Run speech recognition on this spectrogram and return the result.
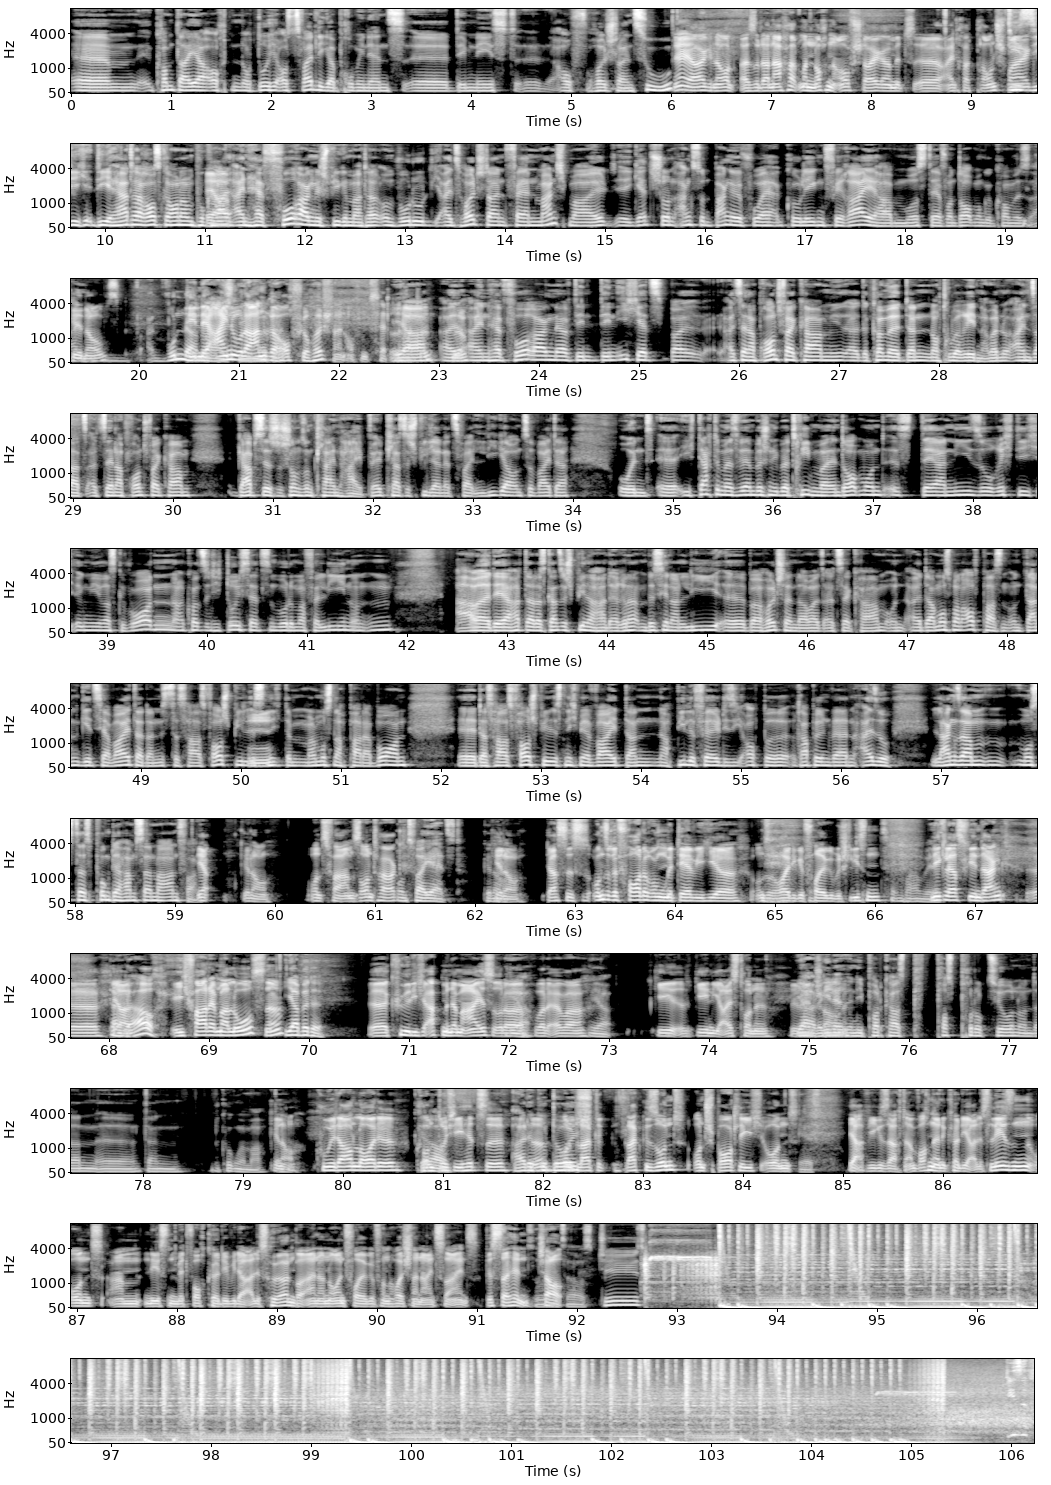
ähm, kommt da ja auch noch durchaus Zweitliga-Prominenz äh, demnächst äh, auf Holstein zu. ja, ja, genau. Also danach hat man noch einen Aufsteiger mit äh, Eintracht Die, Braunschweig. die, die Hertha rausgehauen haben im Pokal, Ja. ein hervorragendes Spiel gemacht hat und wo du die- als Holstein-Fan manchmal äh, jetzt schon Angst und Bange vor Herrn Kollegen Ferrari haben musst, der von Dortmund gekommen ist. Ein, Genau. Ein wunderbares den der eine Spiel oder andere gemacht hat. auch für Holstein auf dem Zettel Ja, hatte. ein, ne? ein hervorragender, den, den ich jetzt bei, als er nach Braunschweig kam, äh, da können wir dann noch drüber reden, aber nur ein Satz, als der nach Braunschweig kam, gab es ja schon so einen kleinen Hype, Weltklasse-Spieler in der zweiten Liga und so weiter. Und äh, ich dachte mir, es wäre ein bisschen übertrieben, weil in Dortmund ist der nie so richtig irgendwie was geworden, er konnte sich nicht durchsetzen, wurde mal verliehen und mh. Aber der hat da das ganze Spiel in der Hand. Erinnert ein bisschen an Lee äh, bei Holstein damals, als er kam. Und äh, da muss man aufpassen. Und dann geht's ja weiter. Dann ist das HSV-Spiel ist Mhm. nicht, man muss nach Paderborn. Äh, das HSV-Spiel ist nicht mehr weit. Dann nach Bielefeld, die sich auch berappeln werden. Also langsam muss das Punktehamster mal anfangen. Ja, genau. Und zwar am Sonntag. Und zwar jetzt. Genau. genau. Das ist unsere Forderung, mit der wir hier unsere heutige Folge beschließen. Wir. Niklas, vielen Dank. Äh, Danke ja, auch. Ich fahre dann mal los, ne? Ja, bitte. Äh, kühl dich ab mit dem Eis oder Ja. whatever. Ja, Geh, geh in die Eistonne. Wir ja wir gehen schauen, ne? in die Podcast-Postproduktion und dann, äh, dann gucken wir mal. Genau. Cool down, Leute. Kommt Genau. durch die Hitze. Haltet gut durch. Und bleibt, bleibt gesund und sportlich. Und Yes. ja, wie gesagt, am Wochenende könnt ihr alles lesen und am nächsten Mittwoch könnt ihr wieder alles hören bei einer neuen Folge von Holstein 1 zu 1. Bis dahin. So Ciao. Tschüss.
